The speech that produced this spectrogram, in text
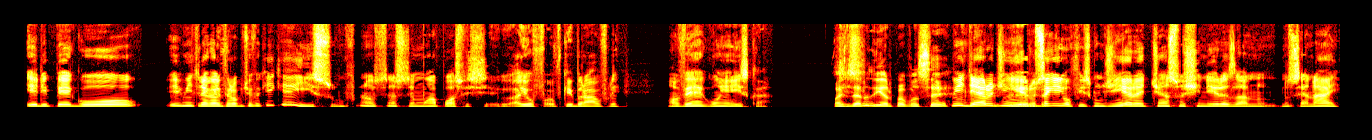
ele pegou e me entregou o envelope. Eu falei, o que, que é isso? Eu falei, não, nós fizemos uma aposta. Aí eu, eu fiquei bravo. Eu falei, uma vergonha isso, cara. Mas deram dinheiro pra você? Me deram dinheiro. Sabe o que eu fiz com o dinheiro? Aí tinha as faxineiras lá no, no Senai.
